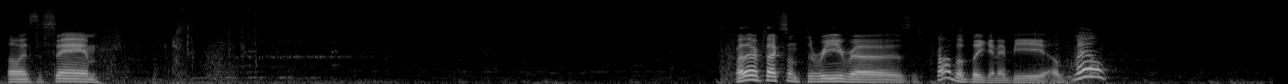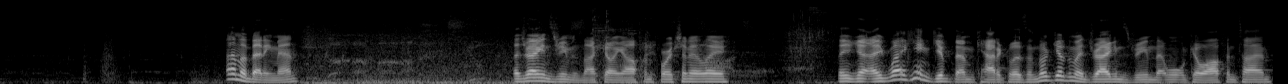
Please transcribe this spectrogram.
It's always the same. Weather effects on three rows is probably going to be a well. I'm a betting man. The Dragon's Dream is not going off, unfortunately. I, I can't give them Cataclysm. Don't give them a Dragon's Dream that won't go off in time.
